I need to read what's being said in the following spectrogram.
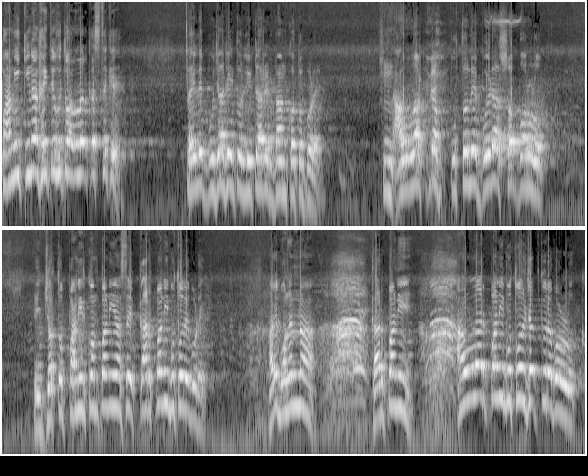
পানি কিনা খাইতে হতো আল্লাহর কাছ থেকে, তাইলে বোঝা যাইতো লিটারের দাম কত পড়ে। হম, আল্লাহটা পুতলে বইরা সব বড় লোক। এই যত পানির কোম্পানি আছে, কার পানি বোতলে পড়ে? আরে বলেন না। কার পানি? আল্লাহর পানি বোতল জাত করে বড় লোক।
